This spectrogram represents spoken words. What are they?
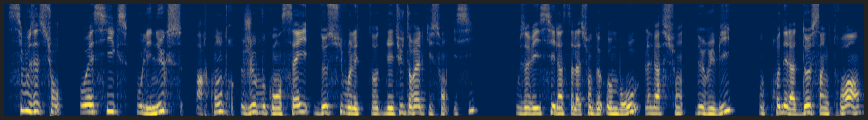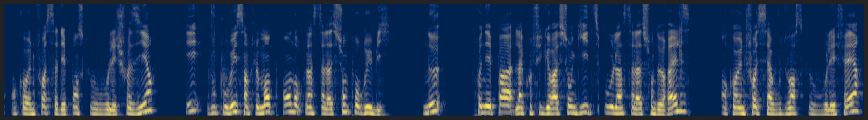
Si vous êtes sur OS X ou Linux, par contre, je vous conseille de suivre les, tutoriels qui sont ici. Vous avez ici l'installation de Homebrew, la version de Ruby. Donc prenez la 2.5.3, hein. encore une fois, ça dépend ce que vous voulez choisir. Et vous pouvez simplement prendre l'installation pour Ruby. Ne prenez pas la configuration Git ou l'installation de Rails. Encore une fois, c'est à vous de voir ce que vous voulez faire.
